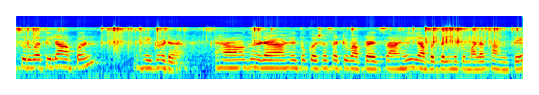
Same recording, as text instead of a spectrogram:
सुरुवातीला आपण हे घड्याळ. हा घड्याळ आहे तो कशासाठी वापरायचा आहे याबद्दल मी तुम्हाला सांगते.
